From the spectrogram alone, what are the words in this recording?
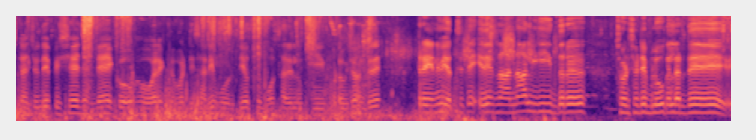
ਸਟੈਚੂ ਦੇ ਪਿੱਛੇ ਜਾਂਦੇ ਇੱਕ ਹੋਰ, ਇੱਕ ਵੱਡੀ ਸਾਰੀ ਮੂਰਤੀ ਉੱਥੇ ਬਹੁਤ ਸਾਰੇ ਲੋਕੀ ਫੋਟੋ ਖਿਚਾਉਂਦੇ ਤੇ ਟ੍ਰੇਨ ਵੀ ਉੱਥੇ ਤੇ ਇਹਦੇ ਨਾਲ ਨਾਲ ਹੀ ਇੱਧਰ ਛੋਟੇ ਛੋਟੇ ਬਲੂ ਕਲਰ ਦੇ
